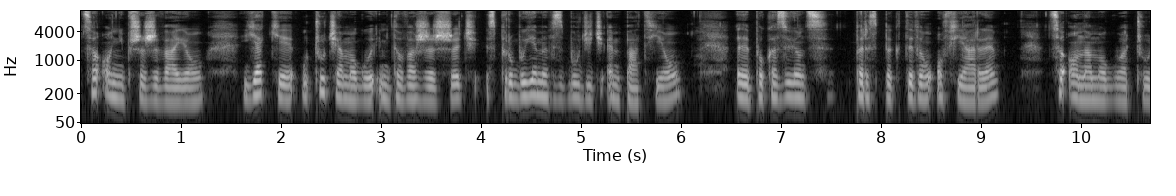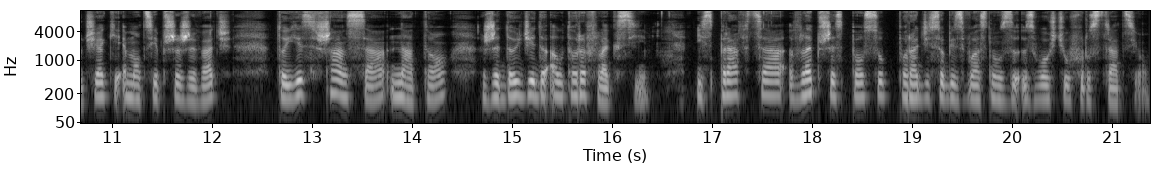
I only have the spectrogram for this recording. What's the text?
co oni przeżywają, jakie uczucia mogły im towarzyszyć, spróbujemy wzbudzić empatię, e, pokazując perspektywę ofiary, co ona mogła czuć, jakie emocje przeżywać, to jest szansa na to, że dojdzie do autorefleksji i sprawca w lepszy sposób poradzi sobie z własną złością, frustracją.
